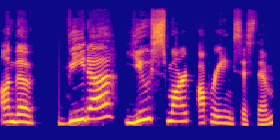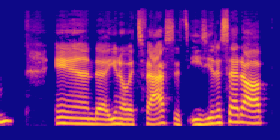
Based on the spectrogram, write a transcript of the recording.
on the VIDAA U Smart operating system. And, uh, you know, it's fast, it's easy to set up,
